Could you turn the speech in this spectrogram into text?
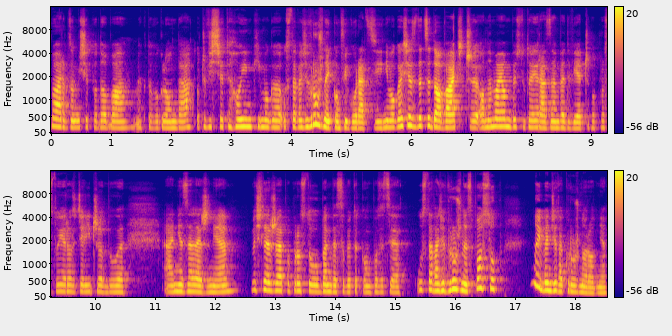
Bardzo mi się podoba, jak to wygląda. Oczywiście te choinki mogę ustawiać w różnej konfiguracji. Nie mogę się zdecydować, czy one mają być tutaj razem we dwie, czy po prostu je rozdzielić, żeby były e, niezależnie. Myślę, że po prostu będę sobie tę kompozycję ustawiać w różny sposób, no i będzie tak różnorodnie.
